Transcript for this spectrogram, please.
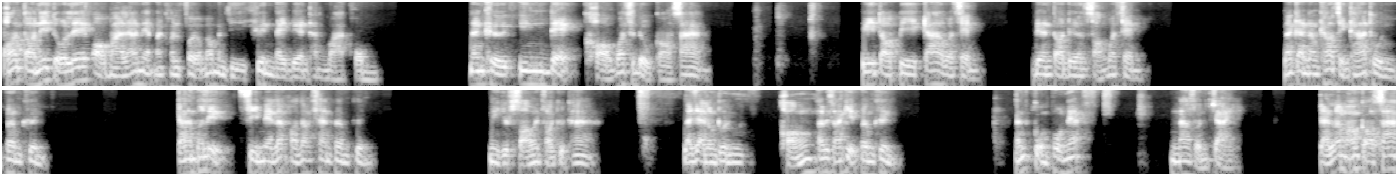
เพราะตอนนี้ตัวเลขออกมาแล้วเนี่ยมันคอนเฟิร์มว่ามันดีขึ้นในเดือนธันวาคม นั่นคืออินเด็กของวัสดุก่อสร้าง ปีต่อปีเก้าเปอร์เซ็นเดือนต่อเดือนสองเปอร์เซ็นและการนำเข้าสินค้าทุนเพิ่มขึ้น การผลิตซีเมนต์และคอนสตรักชั่นเพิ่มขึ้น1.2เป็น2.5และกา รลงทุนของรัฐวิสาหกิจเพิ่มขึ้น นั้นกลุ่มพวกนี้น่าสนใจ แต่ละเหมาก่อสร้าง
